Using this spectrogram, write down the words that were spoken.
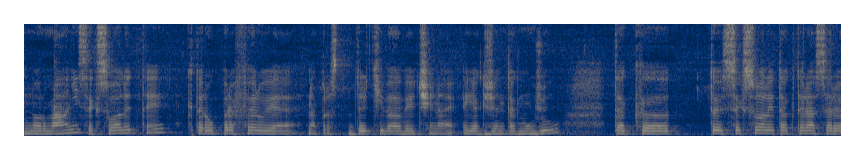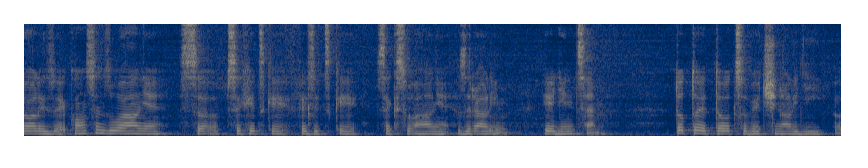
normální sexuality, kterou preferuje naprosto drtivá většina jak žen, tak mužů, tak uh, to je sexualita, která se realizuje konsenzuálně s psychicky, fyzicky, sexuálně zralým jedincem. Toto je to, co většina lidí uh,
